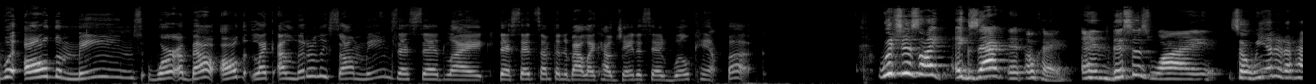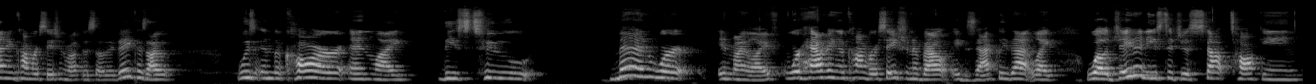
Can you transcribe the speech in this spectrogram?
what all the memes were about. All the, like I literally saw memes that said like that said something about like how Jada said Will can't fuck. Which is like exact okay. And this is why so we ended up having a conversation about this other day because I was in the car and like these two men were in my life, we're having a conversation about exactly that. Like, well, Jada needs to just stop talking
